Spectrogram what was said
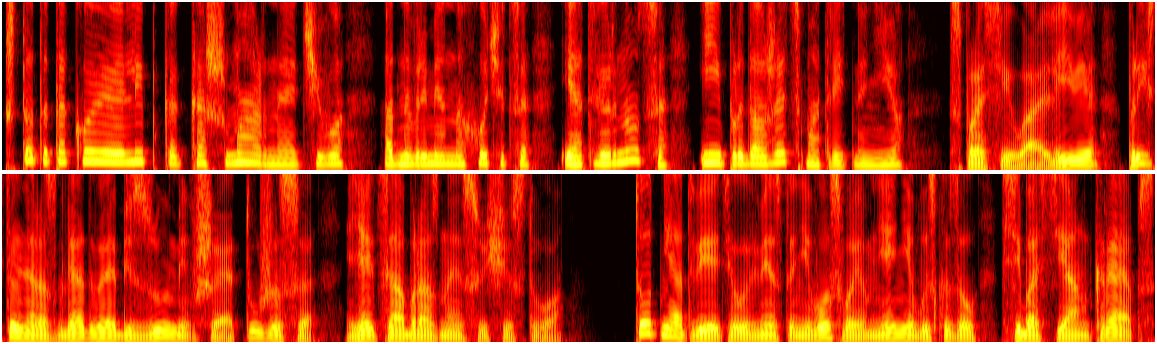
Что-то такое липко-кошмарное, от чего одновременно хочется и отвернуться, и продолжать смотреть на нее?» — спросила Оливия, пристально разглядывая обезумевшее от ужаса яйцеобразное существо. Тот не ответил, и вместо него свое мнение высказал Себастьян Крэпс,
